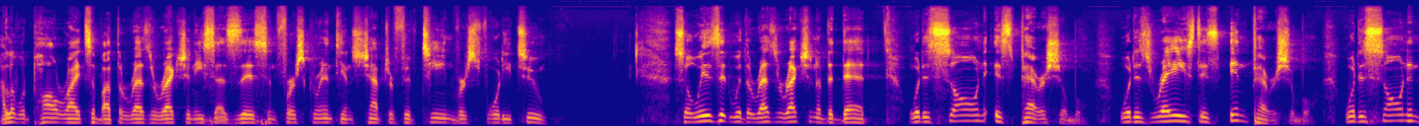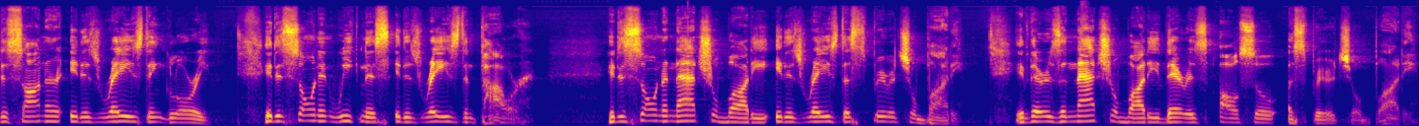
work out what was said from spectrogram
I love what Paul writes about the resurrection. He says this in 1 Corinthians chapter 15 verse 42. So is it with the resurrection of the dead. What is sown is perishable. What is raised is imperishable. What is sown in dishonor, it is raised in glory. It is sown in weakness, it is raised in power. It is sown a natural body, it is raised a spiritual body. If there is a natural body, there is also a spiritual body.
